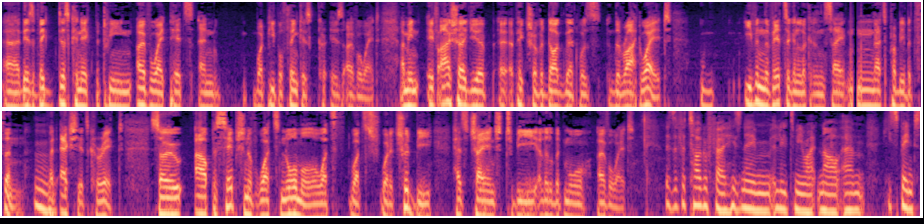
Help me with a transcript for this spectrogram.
uh, there's a big disconnect between overweight pets and what people think is is overweight. I mean, if I showed you a, a picture of a dog that was the right weight. Even the vets are going to look at it and say, mm, that's probably a bit thin, but actually it's correct. So our perception of what's normal or what's, what's, what it should be has changed to be a little bit more overweight. There's a photographer, his name eludes me right now. Um, he spent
